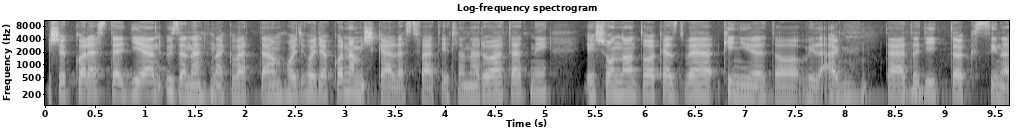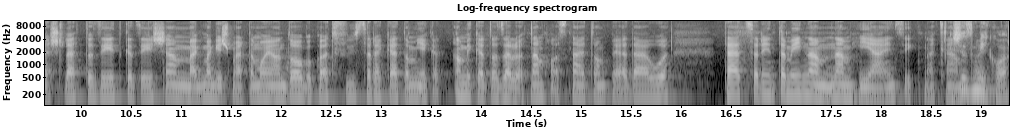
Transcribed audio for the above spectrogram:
És akkor ezt egy ilyen üzenetnek vettem, hogy, hogy akkor nem is kell ezt feltétlen erőltetni, és onnantól kezdve kinyílt a világ. Tehát, hogy így tök színes lett az étkezésem, meg megismertem olyan dolgokat, fűszereket, amiket, amiket az előtt nem használtam például. Tehát szerintem így nem, nem hiányzik nekem. És ez vagy... mikor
